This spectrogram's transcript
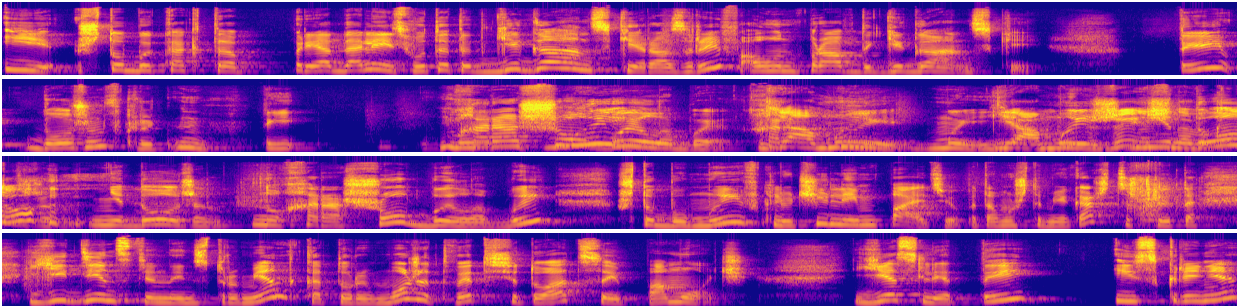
И чтобы как-то преодолеть вот этот гигантский разрыв, а он правда гигантский, ты должен включить... Ну, ты мы, Хорошо мы, было бы. Я мы, мы, я, я мы, женщина, не должен, кто? не должен. Но хорошо было бы, чтобы мы включили эмпатию, потому что мне кажется, что это единственный инструмент, который может в этой ситуации помочь. Если ты искренне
